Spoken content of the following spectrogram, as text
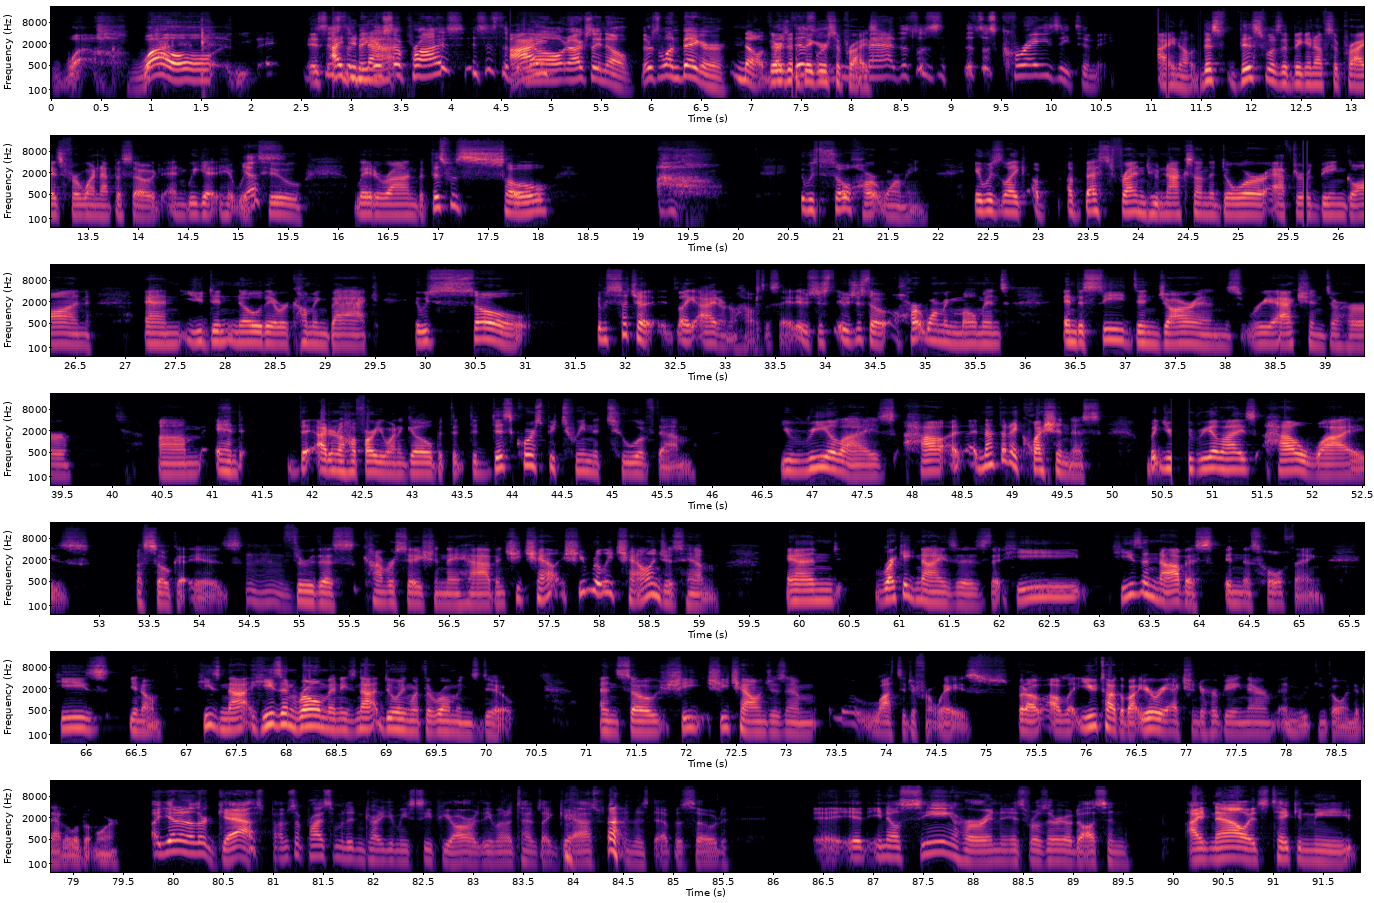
whoa, whoa. Is this I the biggest not- surprise? Is this the I- no? Actually, no. There's one bigger. no, there's a bigger surprise. mad- This was this was crazy to me. I know this this was a big enough surprise for one episode, and we get hit with Yes. two later on. But this was so, oh, it was so heartwarming. It was like a, a best friend who knocks on the door after being gone, and you didn't know they were coming back. It was so, it was such a like I don't know how else to say it. It was just it was just a heartwarming moment. and to see Din Djarin's reaction to her, um, and the, I don't know how far you want to go, but the, the discourse between the two of them, you realize how, uh, uh, not that I question this, but you realize how wise Ahsoka is mm-hmm. through this conversation they have. And she, cha- she really challenges him and recognizes that he, he's a novice in this whole thing. He's, you know, he's not, he's in Rome and he's not doing what the Romans do and so she she challenges him lots of different ways. But I'll, I'll let you talk about your reaction to her being there, and we can go into that a little bit more. Uh, yet another gasp. I'm surprised someone didn't try to give me CPR. The amount of times I gasped in this episode. It, it, you know, seeing her and it's Rosario Dawson. I now it's taken me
